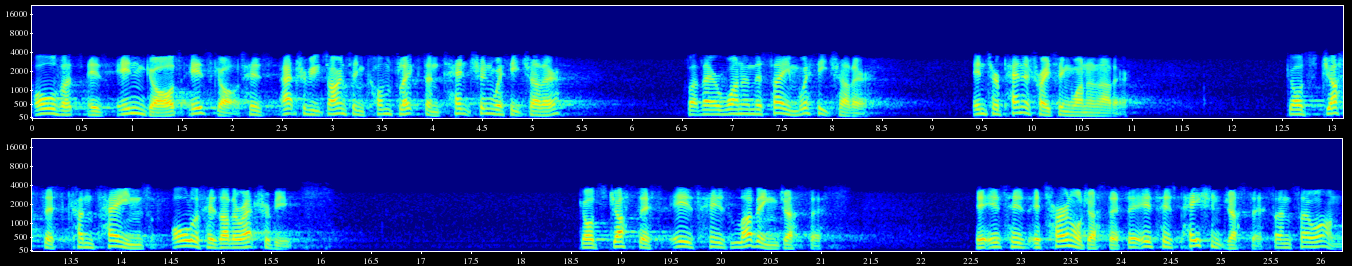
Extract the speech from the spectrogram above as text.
All that is in God is God. His attributes aren't in conflict and tension with each other, but they're one and the same with each other, interpenetrating one another. God's justice contains all of his other attributes. God's justice is his loving justice. It is his eternal justice. It is his patient justice, and so on.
